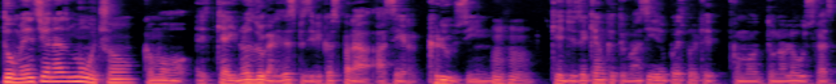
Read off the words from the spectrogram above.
Tú mencionas mucho como es que hay unos lugares específicos para hacer cruising. Ujú. Que yo sé que aunque tú no has ido, pues porque como tú no lo buscas,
